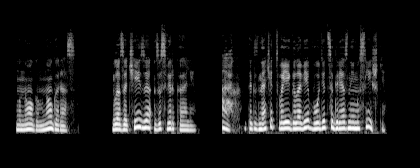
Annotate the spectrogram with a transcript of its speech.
Много, много раз. Глаза Чейза засверкали. «Ах, так значит, в твоей голове водятся грязные мыслишки.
